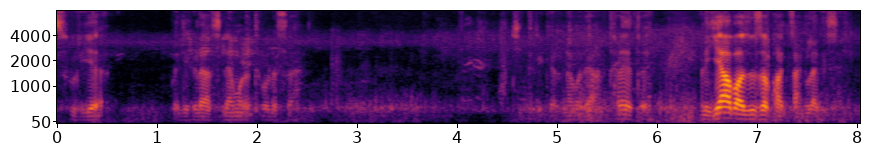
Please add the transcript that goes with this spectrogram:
सूर्य पलीकडे असल्यामुळे थोडंसं चित्रीकरणामध्ये अडथळा येतोय. पण या बाजूचा भाग चांगला दिसेल.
